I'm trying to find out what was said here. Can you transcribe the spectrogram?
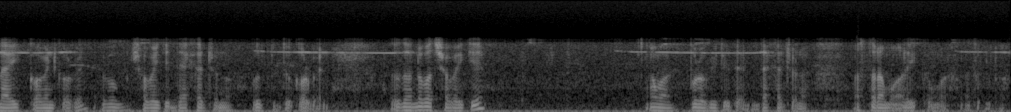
লাইক কমেন্ট করবেন এবং সবাইকে দেখার জন্য উদ্বুদ্ধ করবেন। তো ধন্যবাদ সবাইকে আমার পুরো ভিডিওতে দেখার জন্য। আসসালামু আলাইকুম রহমতুল্লাহ।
